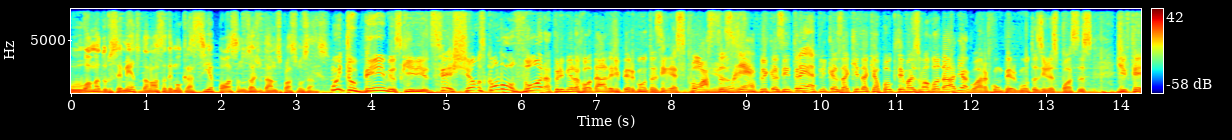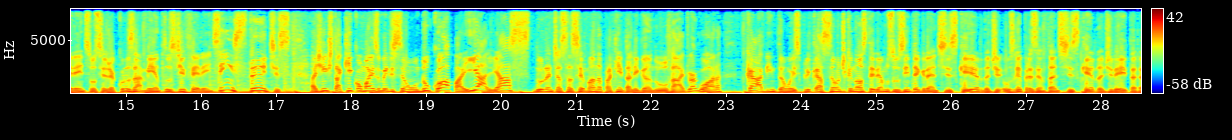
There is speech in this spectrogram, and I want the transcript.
o amadurecimento da nossa democracia possa nos ajudar nos próximos anos. Muito bem, meus queridos, fechamos com louvor a primeira rodada de perguntas e respostas, réplicas e tréplicas. Aqui daqui a pouco tem mais uma rodada e agora com perguntas e respostas diferentes, ou seja, cruzamentos diferentes. Em instantes, a gente está aqui com mais uma edição do Copa e, aliás, durante essa semana, para quem está ligando o rádio agora, cabe então a explicação de que nós teremos os integrantes de esquerda, de, os representantes de esquerda, direita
